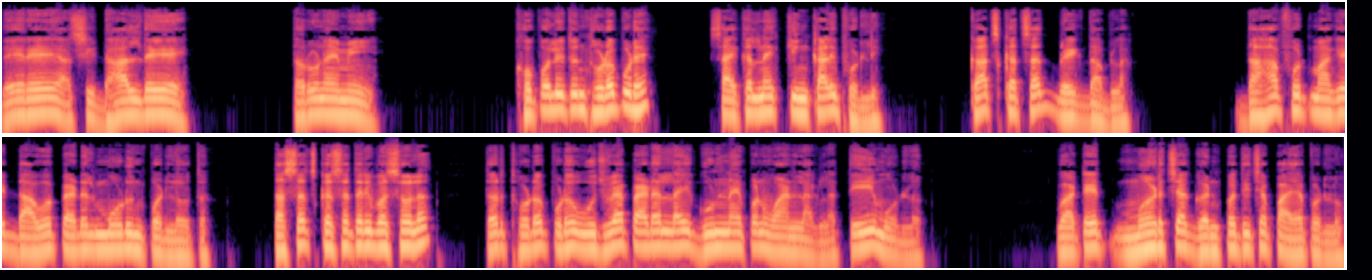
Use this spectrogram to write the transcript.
दे रे अशी ढाल दे. तरुण आहे मी. खोपोलीतून थोडं पुढे. सायकलने किंकाळी फोडली. काच कचत ब्रेक दाबला. दहा फूट मागे डावं पॅडल मोडून पडलं होतं. तसंच कसं तरी बसवलं तर थोडं पुढं उजव्या पॅडललाही गुण नाही पण वाण लागला. तेही मोडलं. वाटेत मढच्या गणपतीच्या पाया पडलो.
